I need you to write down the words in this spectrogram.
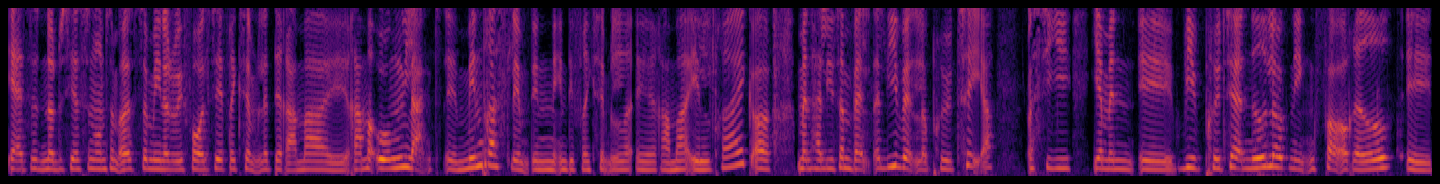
Ja, altså når du siger sådan nogen som os, så mener du i forhold til for eksempel, at det rammer, øh, rammer unge langt øh, mindre slemt, end, end det for eksempel øh, rammer ældre, ikke? Og man har ligesom valgt alligevel at prioritere og sige, jamen øh, vi prioriterer nedlukningen for at redde øh,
